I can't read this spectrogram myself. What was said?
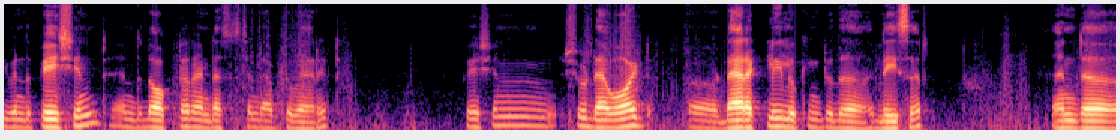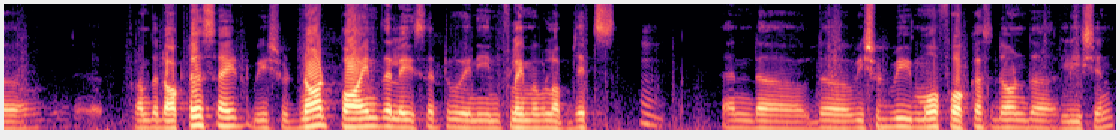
Even the patient and the doctor and assistant have to wear it. Patient should avoid uh, directly looking to the laser. And uh, from the doctor's side, we should not point the laser to any inflammable objects and uh, the, we should be more focused on the lesion.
